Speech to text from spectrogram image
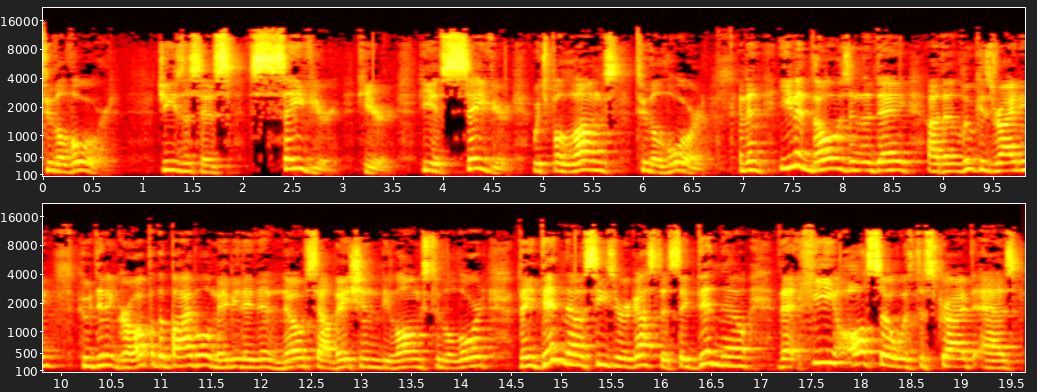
to the Lord. Jesus is Savior here. He is Savior, which belongs to the Lord. And then, even those in the day uh, that Luke is writing who didn't grow up with the Bible, maybe they didn't know salvation belongs to the Lord, they did know Caesar Augustus. They did know that he also was described as,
